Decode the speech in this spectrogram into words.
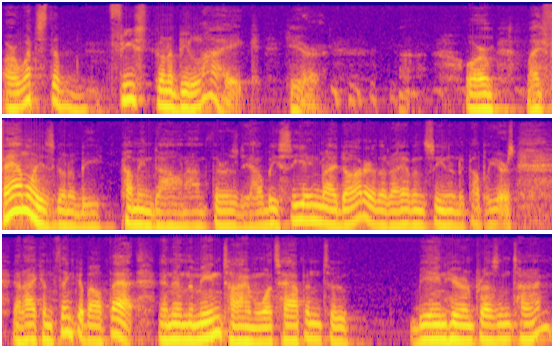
Or what's the feast going to be like here? Or my family's going to be coming down on Thursday. I'll be seeing my daughter that I haven't seen in a couple years. And I can think about that. And in the meantime, what's happened to being here in present time?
